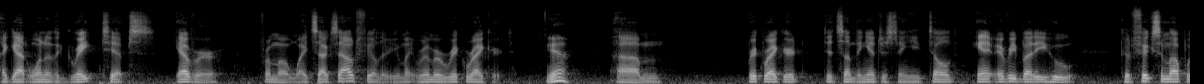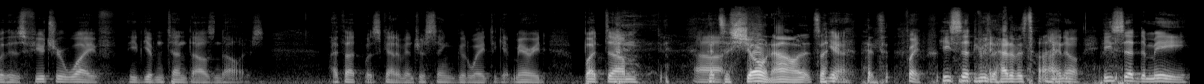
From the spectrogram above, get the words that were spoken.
I got one of the great tips ever from a White Sox outfielder. You might remember Rick Reichardt. Yeah. Um, Rick Reichardt did something interesting. He told everybody who could fix him up with his future wife, he'd give him ten thousand dollars. I thought was kind of interesting, good way to get married. But um, uh, it's a show now. It's like, yeah, right. He said he was ahead of his time. I know. He said to me,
